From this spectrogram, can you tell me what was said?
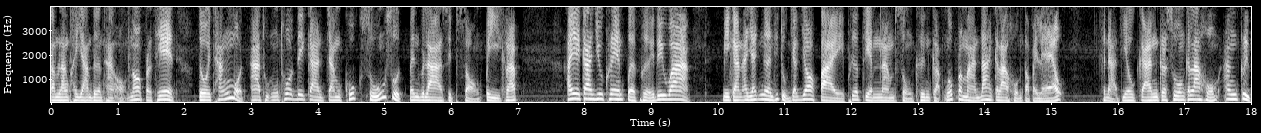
กำลังพยายามเดินทางออกนอกประเทศ โดยทั้งหมดอาจถูกลงโทษด้วยการจำคุกสูงสุดเป็นเวลา 12 ปีครับอายการยูเครนเปิดเผยด้วยว่ามีการอายัดเงินที่ถูกยักยอกไป เพื่อเตรียมนำส่งคืนกลับงบประมาณด้านกลาโหมต่อไปแล้ว ขณะเดียวกันกระทรวงกลาโหมอังกฤษ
